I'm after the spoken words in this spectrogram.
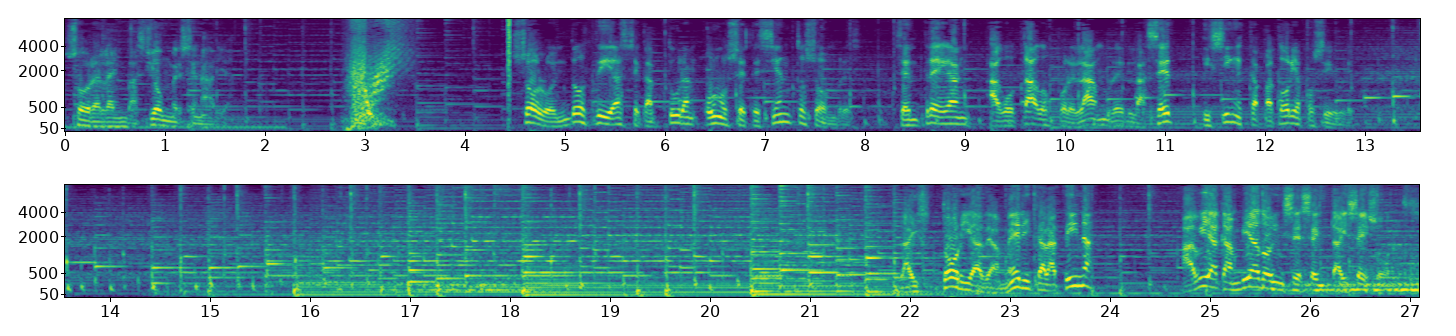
sobre la invasión mercenaria. Solo en dos días se capturan unos 700 hombres. Se entregan agotados por el hambre, la sed y sin escapatoria posible. La historia de América Latina había cambiado en 66 horas.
